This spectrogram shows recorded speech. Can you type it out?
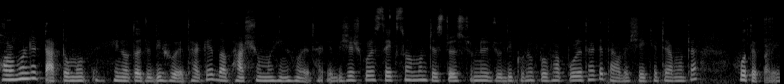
হরমোনের তারতম্যহীনতা যদি হয়ে থাকে বা ভারসাম্যহীন হয়ে থাকে, বিশেষ করে সেক্স হরমোন টেস্টোস্টেরনের যদি কোনো প্রভাব পড়ে থাকে, তাহলে সেই ক্ষেত্রে এমনটা হতে পারে।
